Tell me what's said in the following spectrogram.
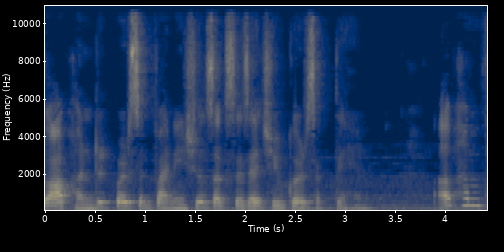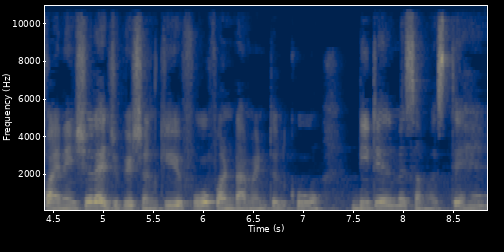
तो आप hundred percent financial success achieve कर सकते हैं। अब हम फाइनेंशियल एजुकेशन के फोर फंडामेंटल को डिटेल में समझते हैं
